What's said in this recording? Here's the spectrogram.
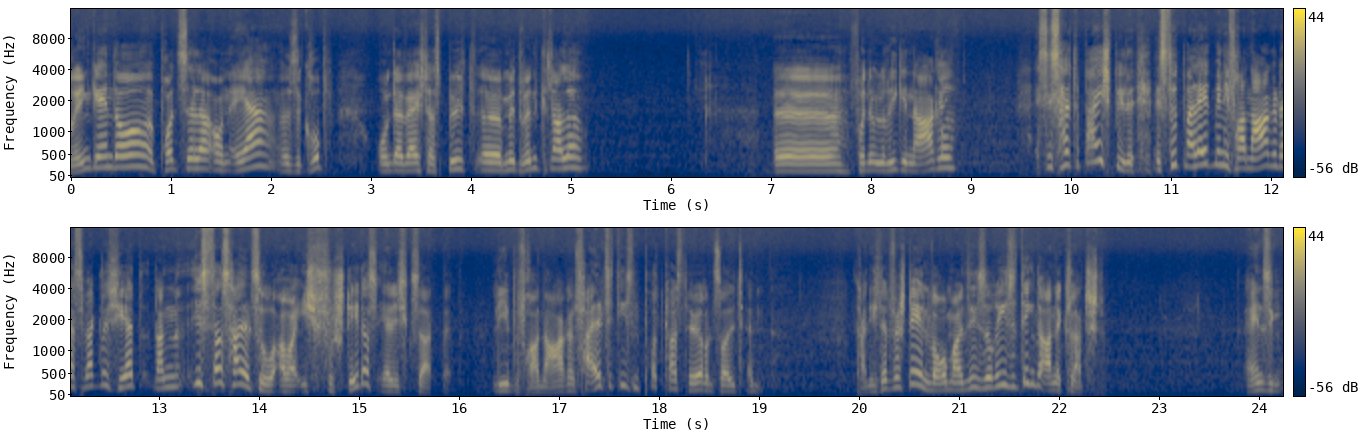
reingehen da, Potzeller on Air, also Gruppe, und da werde ich das Bild äh, mit drin knallen. Äh, von der Ulrike Nagel. Es ist halt ein Beispiel. Es tut mir leid, wenn die Frau Nagel das wirklich hört, dann ist das halt so. Aber ich verstehe das ehrlich gesagt nicht. Liebe Frau Nagel, falls Sie diesen Podcast hören sollten, kann ich nicht verstehen, warum man sich so riesige Ding da anklatscht. Eins in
